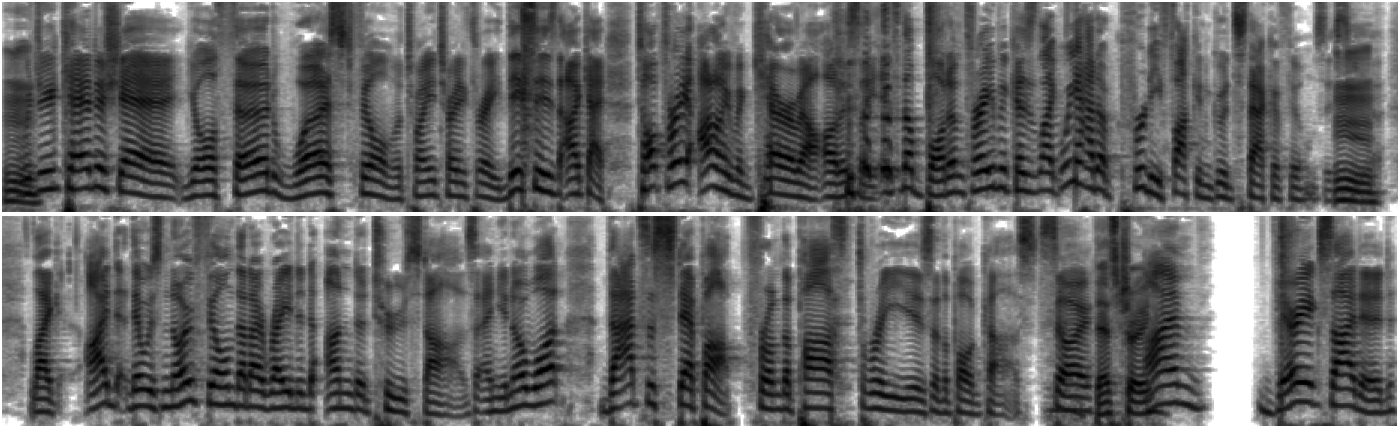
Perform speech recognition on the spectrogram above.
Hmm. would you care to share your third worst film of 2023? This is okay. Top three, I don't even care about, honestly. it's the bottom three because, like, we had a pretty fucking good stack of films this Hmm. year. Like, I there was no film that I rated under two stars, and you know what? That's a step up from the past three years of the podcast. So That's true. I'm very excited.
